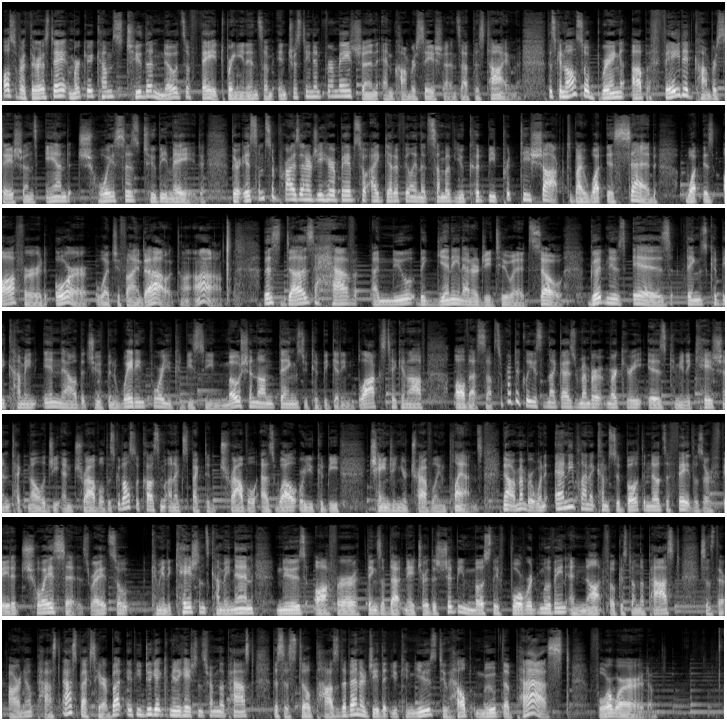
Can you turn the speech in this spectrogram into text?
Also, for Thursday, Mercury comes to the nodes of fate, bringing in some interesting information and conversations at this time. This can also bring up fated conversations and choices to be made. There is some surprise energy here, babe, so I get a feeling that some of you could be pretty shocked by what is said, what is offered, or what you find out. Uh uh-uh. uh this does have a new beginning energy to it. So, good news is things could be coming in now that you've been waiting for. You could be seeing motion on things, you could be getting blocks taken off, all that stuff. So, practically using that, guys, remember Mercury is communication, technology, and travel. This could also cause some unexpected travel as well, or you could be changing your traveling plans. Now, remember, when any planet comes to both the nodes of fate, those are fated choices, right? So, communications coming in, news, offer, things of that nature. This should be mostly forward moving and not focused on the past, since there are no past aspects here. But if you do get communications from the past, this is still positive energy that you can use to help move the past forward.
